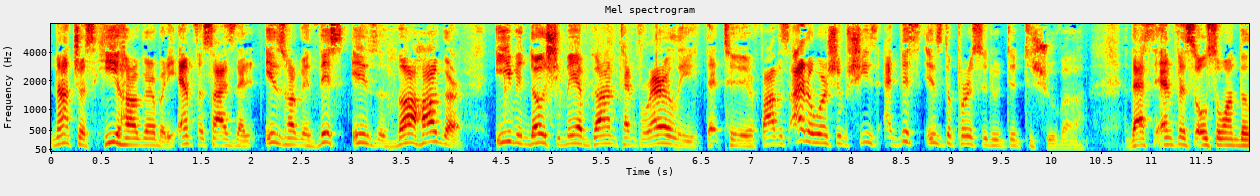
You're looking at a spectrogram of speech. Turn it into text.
not just he Hagar, but he emphasized that it is Hagar. This is the Hagar, even though she may have gone temporarily that to her father's idol worship. She's and this is the person who did teshuva. That's the emphasis also on the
